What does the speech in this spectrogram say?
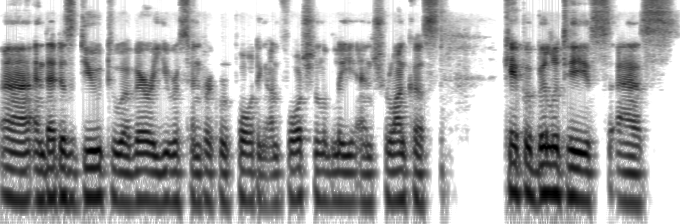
uh, and that is due to a very Eurocentric reporting, unfortunately. And Sri Lanka's capabilities as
